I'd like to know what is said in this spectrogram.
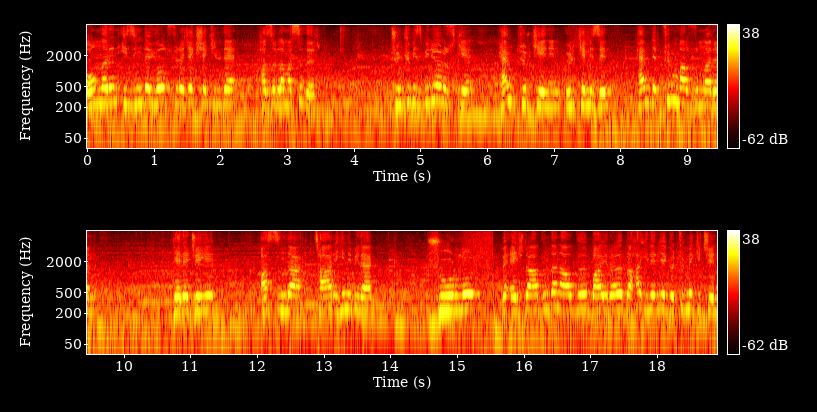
onların izinde yol sürecek şekilde hazırlamasıdır. Çünkü biz biliyoruz ki hem Türkiye'nin, ülkemizin hem de tüm mazlumların geleceği aslında tarihini bilen, şuurlu ve ecdadından aldığı bayrağı daha ileriye götürmek için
